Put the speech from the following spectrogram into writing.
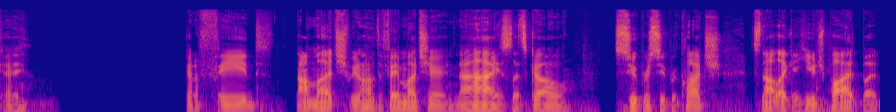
Okay. Got to fade. Not much. We don't have to fade much here. Nice. Let's go. Super, super clutch. It's not like a huge pot, but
